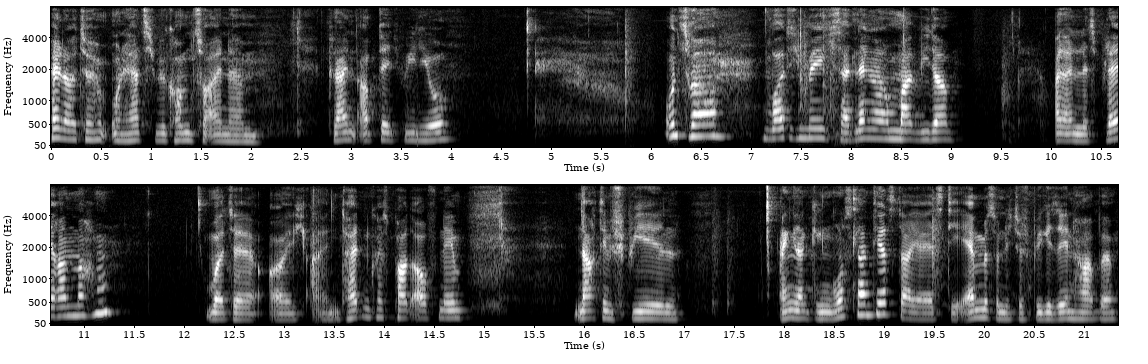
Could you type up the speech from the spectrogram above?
Hey Leute und herzlich willkommen zu einem kleinen Update-Video. Und zwar wollte ich mich seit längerem mal wieder an ein Let's Play ranmachen. Wollte euch einen Titan Quest Part aufnehmen. Nach dem Spiel England gegen Russland jetzt, da ja jetzt die EM ist und ich das Spiel gesehen habe.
